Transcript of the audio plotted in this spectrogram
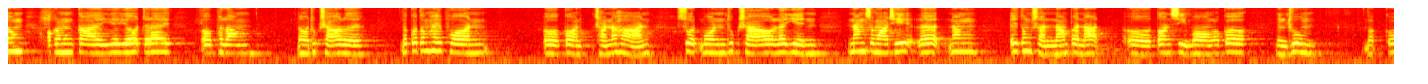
ต้องออกกำลังกายเยอะๆ จะได้เออพลังเออทุกเช้าเลย แล้วก็ต้องให้พรเออก่อนฉันอาหาร สวดมนต์ทุกเช้าและเย็นนั่งสมาธิและนั่งเอ้ต้องฉันน้ำปานะเออตอนสี่โมงแล้วก็หนึ่งทุ่มแล้วก็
